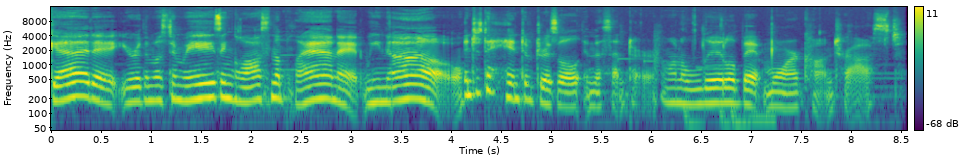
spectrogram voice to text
get it. You're the most amazing gloss on the planet. We know. And just a hint of drizzle in the center. I want a little bit more contrast.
